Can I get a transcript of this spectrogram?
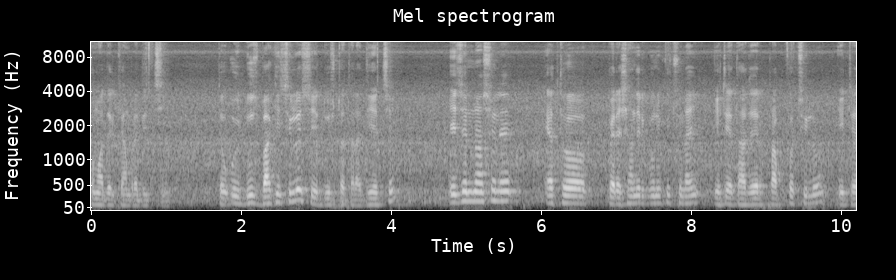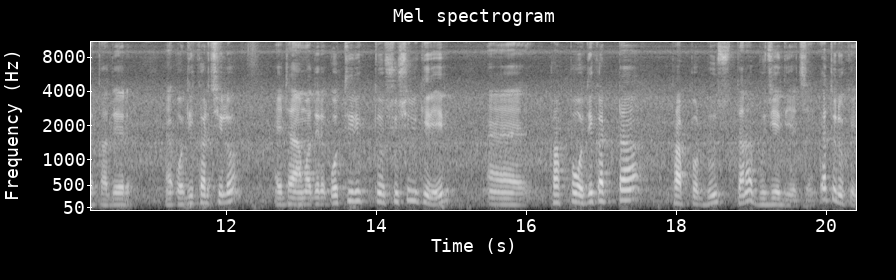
তোমাদেরকে আমরা দিচ্ছি। তো ওই ডুজ বাকি ছিল, সেই ডুজটা তারা দিয়েছে। এই জন্য আসলে এত পেরেশানির কোনো কিছু নাই। এটা তাদের প্রাপ্য ছিল, এটা তাদের অধিকার ছিল। এটা আমাদের অতিরিক্ত সুশীলগিরির প্রাপ্য অধিকারটা, প্রাপ্য ডুজ তারা বুঝিয়ে দিয়েছে। এতটুকুই।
